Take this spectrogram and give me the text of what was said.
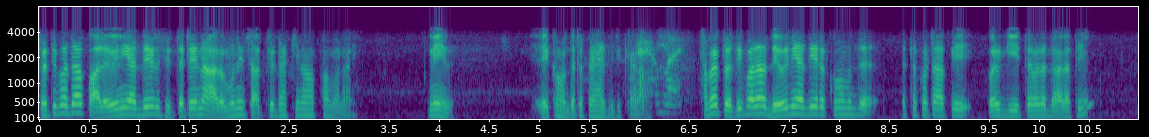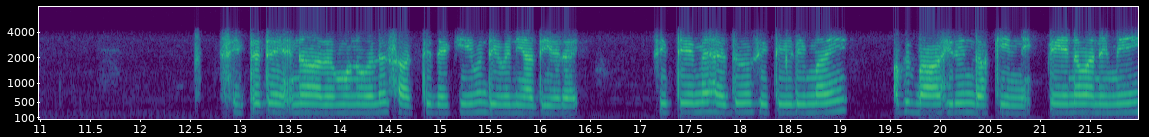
ප්‍රතිපදාව පළවෙනි අධ්‍යයයට සිතට එන අරමුණේ සත්‍ය දකින්නවා පමණයි. නේද? ඒක හොඳට පැහැදිලි කරා. හැබැයි ප්‍රතිපදාව දෙවෙනි අධ්‍යයයට කොහොමද එතකොට අපි ওই ගීතවල දාලා තියෙන්නේ? සිතට එන අරමුණු වල සත්‍ය දැකීම දෙවෙනි අධීරයි. සිතේම හැදුණු සිතීලිමයි අපි බාහිරින් දකින්නේ. පේනව නෙමෙයි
